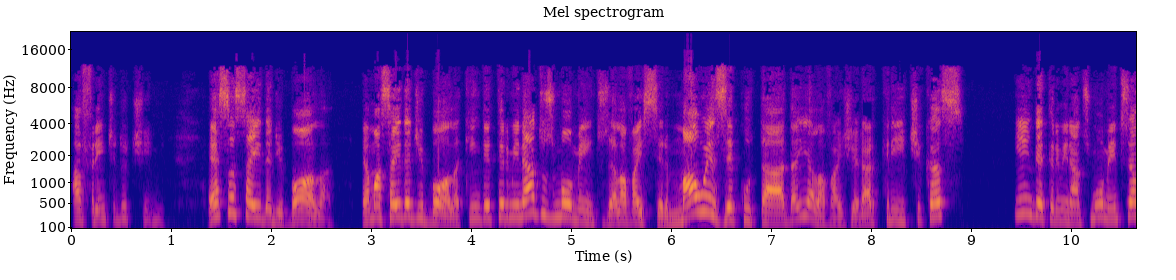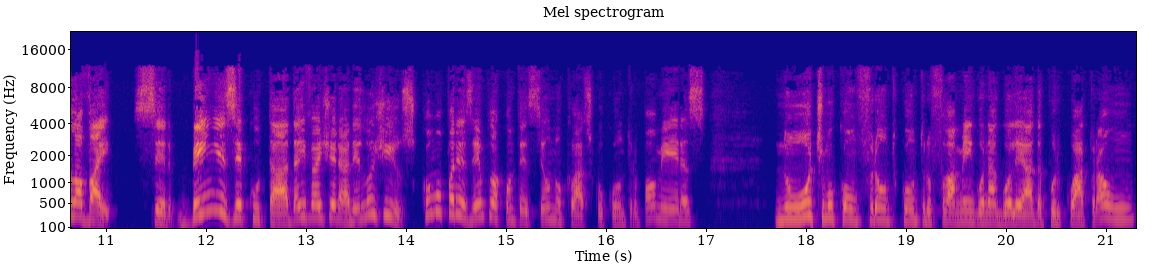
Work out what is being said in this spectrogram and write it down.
à frente do time. Essa saída de bola é uma saída de bola que em determinados momentos ela vai ser mal executada e ela vai gerar críticas, e em determinados momentos ela vai ser bem executada e vai gerar elogios, como por exemplo aconteceu no clássico contra o Palmeiras, no último confronto contra o Flamengo na goleada por 4 a 1.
